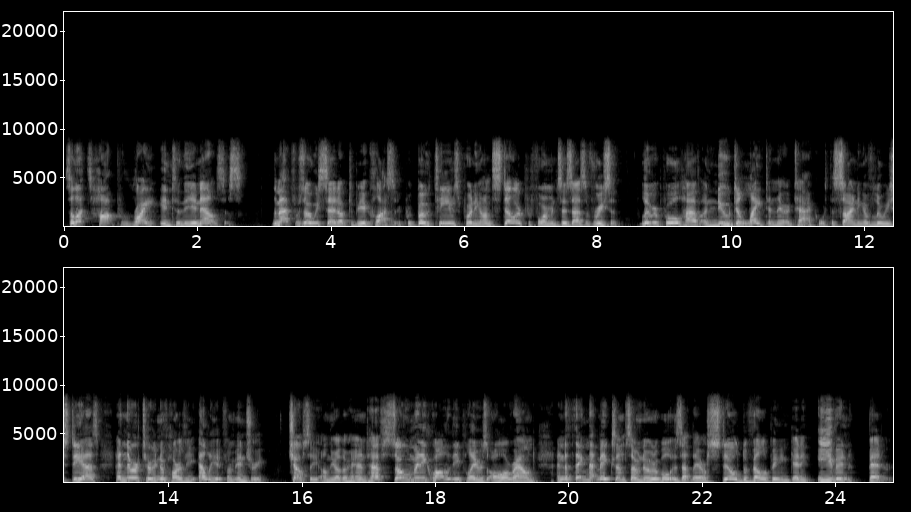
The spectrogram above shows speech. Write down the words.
so let's hop right into the analysis. The match was always set up to be a classic, with both teams putting on stellar performances as of recent. Liverpool have a new delight in their attack with the signing of Luis Diaz and the return of Harvey Elliott from injury. Chelsea, on the other hand, have so many quality players all around, and the thing that makes them so notable is that they are still developing and getting even better.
